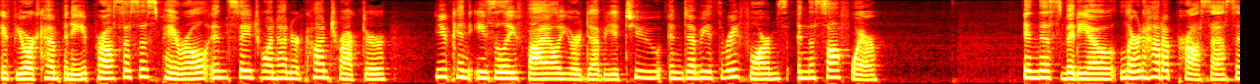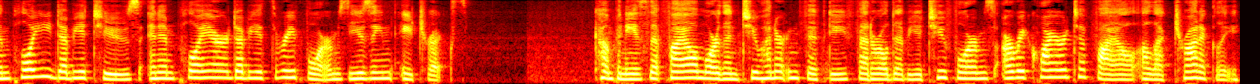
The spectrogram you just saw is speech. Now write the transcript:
If your company processes payroll in Sage 100 Contractor, you can easily file your W-2 and W-3 forms in the software. In this video, learn how to process employee W-2s and employer W-3 forms using Aatrix. Companies that file more than 250 federal W-2 forms are required to file electronically,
